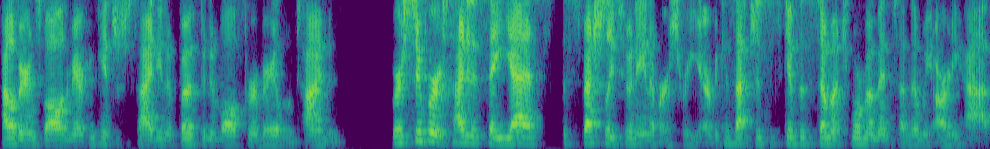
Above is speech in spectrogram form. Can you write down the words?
Cattle Barons Ball and American Cancer Society and have both been involved for a very long time. And we're super excited to say yes, especially to an anniversary year, because that just gives us so much more momentum than we already have.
